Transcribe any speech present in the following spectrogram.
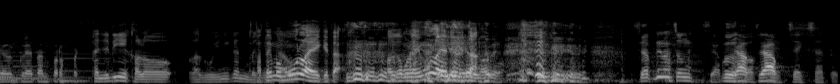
biar biar kelihatan perfect Kan jadi kalau lagu ini kan banyak Katanya yang mau tahu. mulai kita. Mulai-mulai nih kita. Siap nih langsung nih. siap Buh, siap Oke, siap cek satu.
